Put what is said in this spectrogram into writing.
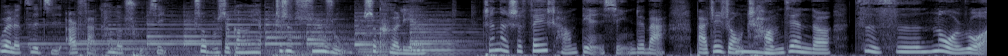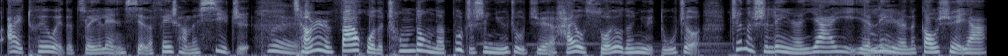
为了自己而反抗的处境。这不是刚呀，这是屈辱，是可怜，真的是非常典型，对吧？把这种常见的自私、懦弱、爱推诿的嘴脸写得非常的细致。对，强忍发火的冲动呢不只是女主角，还有所有的女读者，真的是令人压抑，也令人的高血压。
